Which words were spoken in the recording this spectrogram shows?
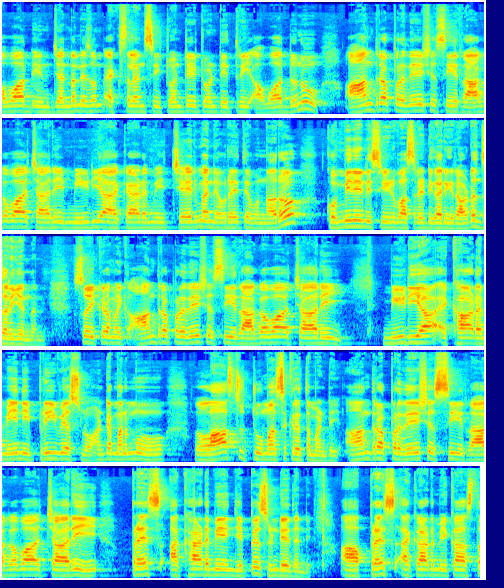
అవార్డ్ ఇన్ జర్నలిజం ఎక్సలెన్సీ ట్వంటీ ట్వంటీ త్రీ అవార్డును ఆంధ్రప్రదేశ్ శ్రీ రాఘవాచారి మీడియా అకాడమీ చైర్మన్ ఎవరైతే ఉన్నారో కొమ్మినేని శ్రీనివాసరెడ్డి గారికి రావడం జరిగిందండి. సో ఇక్కడ మనకి ఆంధ్రప్రదేశ్ శ్రీ రాఘవాచారి మీడియా అకాడమీని ప్రీవియస్లో అంటే మనము లాస్ట్ టూ మంత్స్ క్రితం అండి ఆంధ్రప్రదేశ్ శ్రీ రాఘవాచారి ప్రెస్ అకాడమీ అని చెప్పేసి ఉండేదండి. ఆ ప్రెస్ అకాడమీ కాస్త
